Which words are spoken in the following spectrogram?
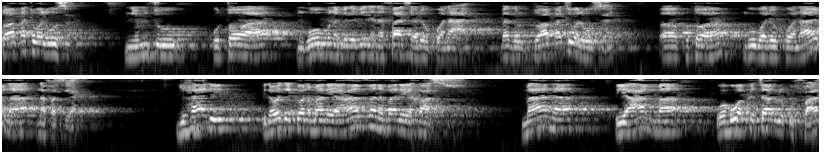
taqati wal wusa ni mtu kutoa nguvu na vile vile nafasi aliyokuwa nayo badhlu taqati wal wusa uh, kutoa nguvu aliyokuwa nayo na nafasi yake jihadi inaweza ikawa na maana ya amma na maana ya khas. Maana ya amma wa huwa qitalu al-kuffar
